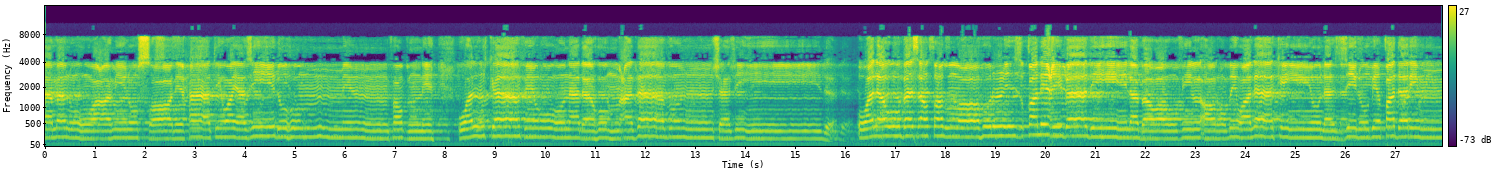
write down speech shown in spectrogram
آمنوا وعملوا الصالحات ويزيدهم من فضله والكافرون لهم عذاب شديد. ولو بسط الله الرزق لعباده لبغوا في الأرض ولكن ينزل بقدر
